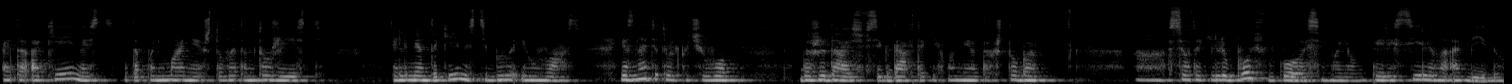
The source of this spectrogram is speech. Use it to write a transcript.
эта окейность, это понимание, что в этом тоже есть элемент окейности, было и у вас. Я знаете только чего дожидаюсь всегда в таких моментах, чтобы а, все-таки любовь в голосе моем пересилила обиду.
